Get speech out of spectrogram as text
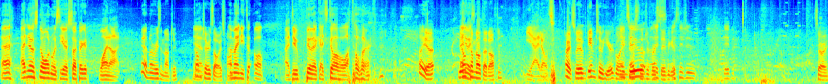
I noticed no one was here, so I figured, why not? yeah, no reason not to. Yeah. Commentary's always fun. I might need to. Well, I do feel like I still have a lot to learn. oh yeah, you Anyways. don't come out that often. yeah, I don't. All right, so we have game two here, going Game Ice two, Ninja versus Ice- David. Ice Ninja, David. Sorry.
